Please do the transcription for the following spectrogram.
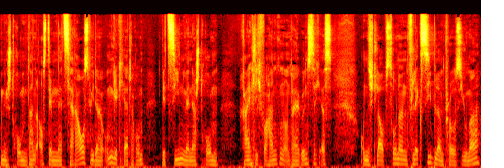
und den Strom dann aus dem Netz heraus wieder umgekehrt herum beziehen, wenn der Strom reichlich vorhanden und daher günstig ist. Und ich glaube, so einen flexiblen Prosumer,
